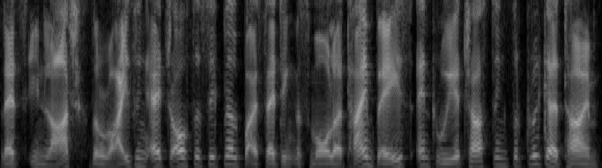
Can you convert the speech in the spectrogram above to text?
Let's enlarge the rising edge of the signal by setting a smaller time base and readjusting the trigger time.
